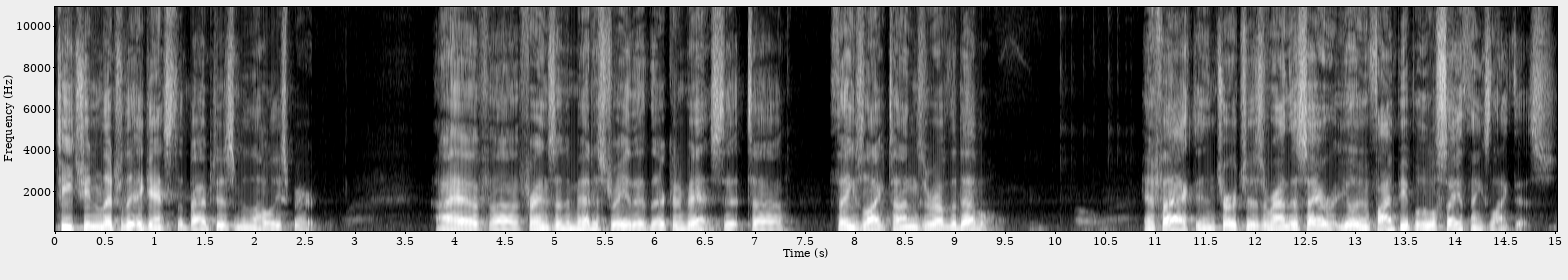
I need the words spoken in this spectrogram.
Teaching literally against the baptism in the Holy Spirit. I have uh, friends in the ministry that they're convinced that uh, things like tongues are of the devil. In fact, in churches around this area, you'll even find people who will say things like this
